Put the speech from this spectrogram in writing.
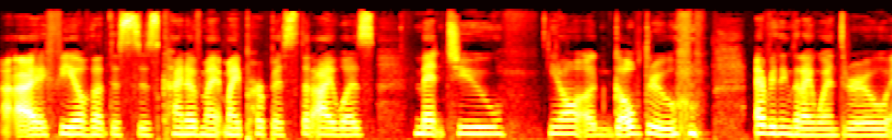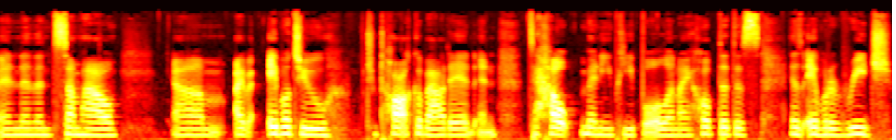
I feel that this is kind of my, my purpose that I was meant to, you know, uh, go through everything that I went through, and, and then somehow um, I'm able to to talk about it and to help many people. And I hope that this is able to reach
